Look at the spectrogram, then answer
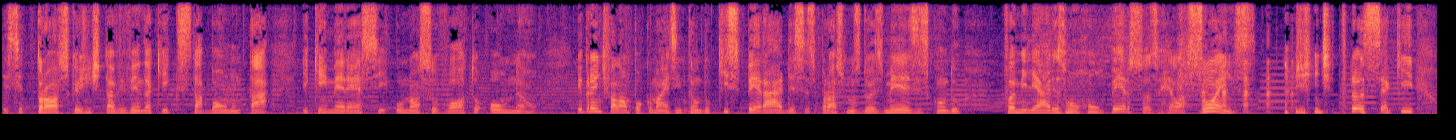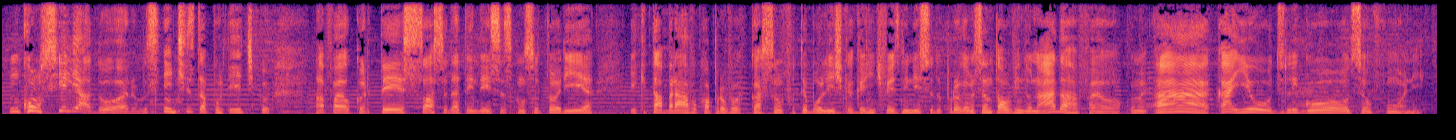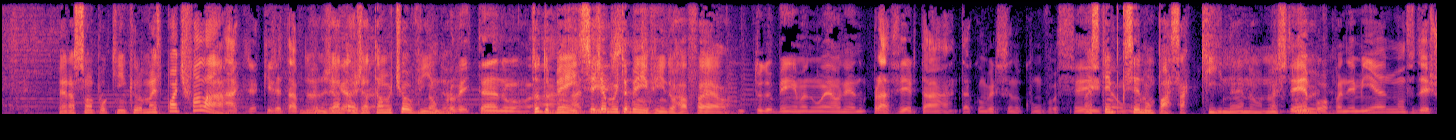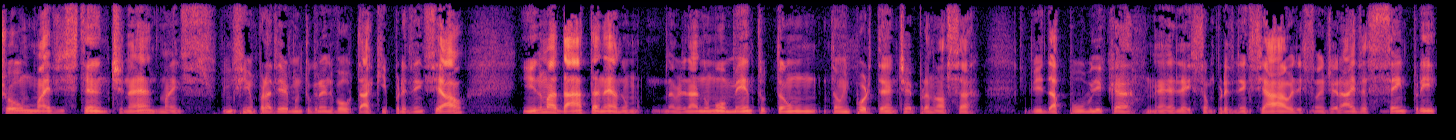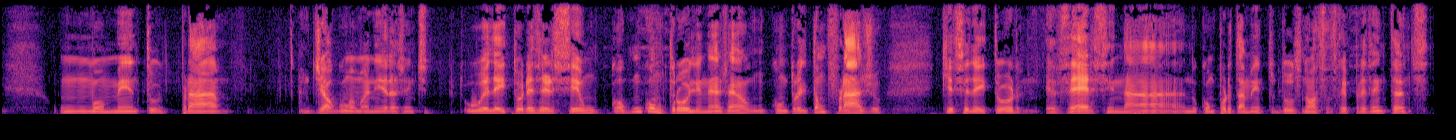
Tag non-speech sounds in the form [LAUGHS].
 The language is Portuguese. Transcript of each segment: esse troço que a gente está vivendo aqui, que está bom, não está, e quem merece o nosso voto ou não. E para a gente falar um pouco mais então do que esperar desses próximos dois meses, quando familiares vão romper suas relações, [LAUGHS] a gente trouxe aqui um conciliador, o cientista político Rafael Cortes, sócio da Tendências Consultoria e que tá bravo com a provocação futebolística que a gente fez no início do programa. Você não tá ouvindo nada, Rafael? É? Ah, caiu, desligou o seu fone. Espera só um pouquinho, mas pode falar. Ah, aqui já está. Já já estamos te ouvindo. Estamos aproveitando. Tudo a, bem? A Seja muito bem-vindo, Rafael. Tudo bem, Emanuel, Leandro. Prazer estar tá, tá conversando com vocês. Faz tempo então... que você não passa aqui, né? No Faz estúdio. tempo, a pandemia nos deixou mais distante, né? Mas, enfim, um prazer muito grande voltar aqui presencial. E numa data, né? Num, na verdade, num momento tão, tão importante para nossa vida pública, né? eleição presidencial, eleições gerais, é sempre um momento para, de alguma maneira, a gente, o eleitor exercer um, algum controle, né? Já é um controle tão frágil que esse eleitor exerce na, no comportamento dos nossos representantes.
